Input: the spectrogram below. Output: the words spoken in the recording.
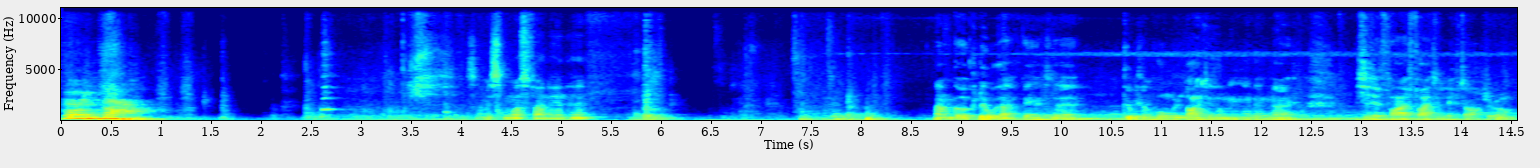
Going down. Something smells funny in here. I haven't got a clue what that thing is there. Could be some form of light or something, I don't know. This is a firefighter lift after all.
